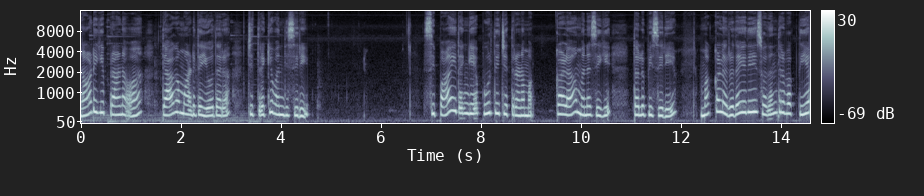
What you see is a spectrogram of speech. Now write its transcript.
ನಾಡಿಗೆ ಪ್ರಾಣವ ತ್ಯಾಗ ಮಾಡಿದ ಯೋಧರ ಚಿತ್ರಕ್ಕೆ ವಂದಿಸಿರಿ. ಸಿಪಾಯಿ ದಂಗೆಯ ಪೂರ್ತಿ ಚಿತ್ರಣ ಮಕ್ಕಳ ಮನಸ್ಸಿಗೆ ತಲುಪಿಸಿರಿ. ಮಕ್ಕಳ ಹೃದಯದ ಸ್ವತಂತ್ರ ಭಕ್ತಿಯ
